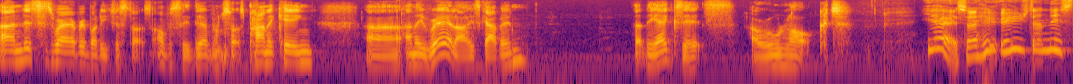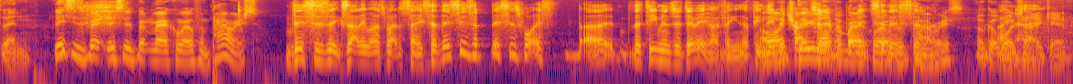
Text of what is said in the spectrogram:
And this is where everybody just starts, obviously, the everyone starts panicking. Uh, and they realise, Gavin, that the exits are all locked. Yeah, so who, who's done this then? This is a bit, this is a bit American Werewolf in Paris. This is exactly what I was about to say. So this is a, this is what is, uh, the demons are doing. I think. I think Oh, they've attracted everybody to this. in. Paris. I've got to watch that again.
